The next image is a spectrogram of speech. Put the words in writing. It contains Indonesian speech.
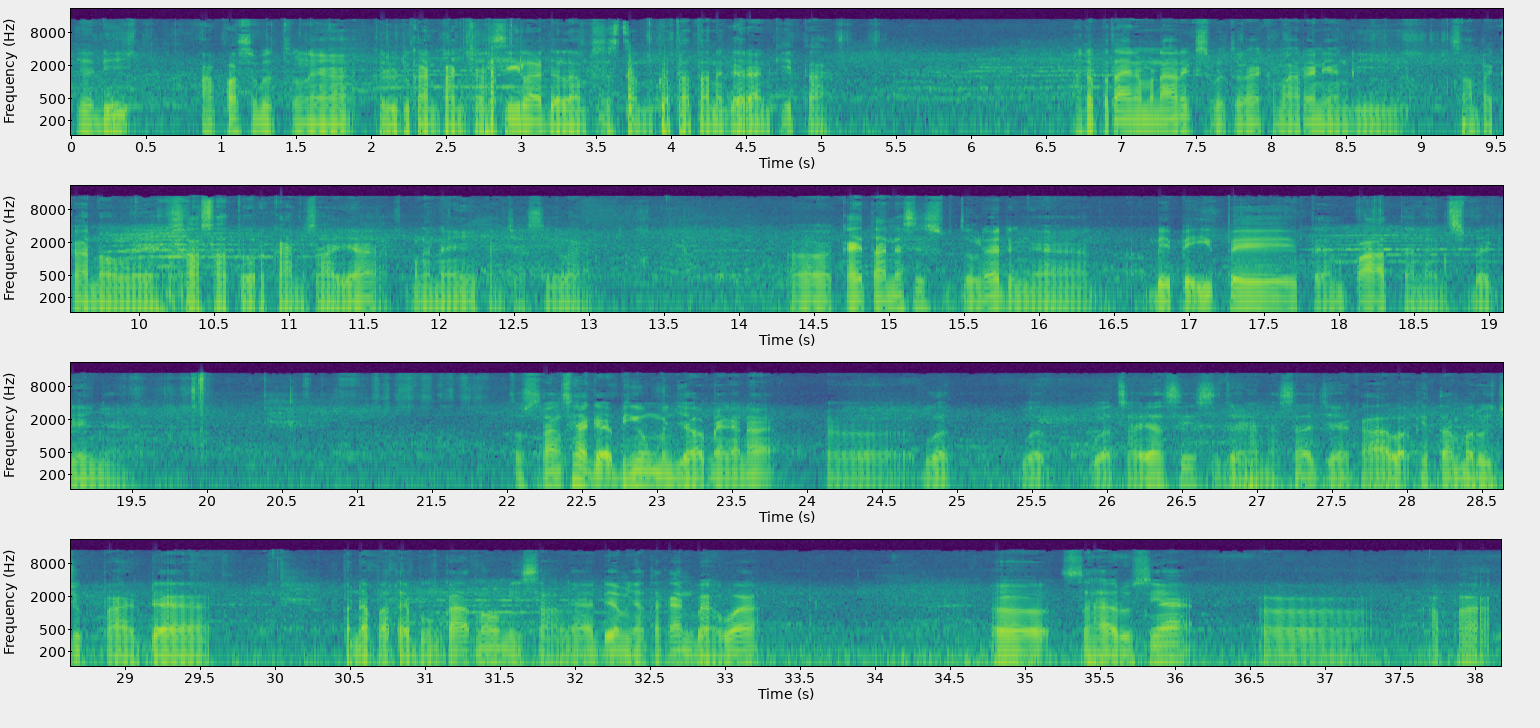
Jadi, apa sebetulnya kedudukan Pancasila dalam sistem ketatanegaraan kita? Ada pertanyaan menarik sebetulnya kemarin yang disampaikan oleh salah satu rekan saya mengenai Pancasila. E, kaitannya sih sebetulnya dengan BPIP, P4, dan lain sebagainya. Terus terang saya agak bingung menjawabnya karena e, buat buat buat saya sih sederhana saja kalau kita merujuk pada pendapatnya Bung Karno misalnya dia menyatakan bahwa uh, seharusnya uh, apa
